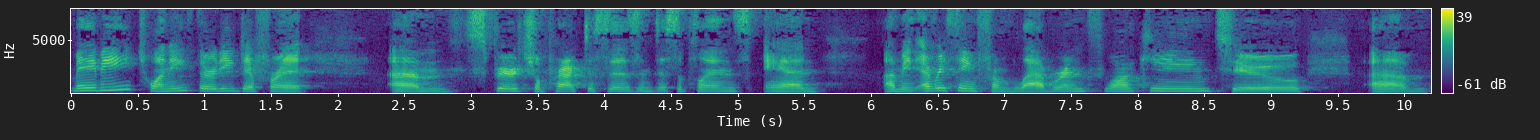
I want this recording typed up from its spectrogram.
maybe 20, 30 different um, spiritual practices and disciplines. And I mean, everything from labyrinth walking to, um,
